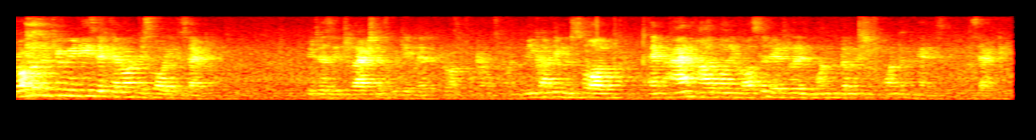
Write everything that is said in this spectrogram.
problem with QED is it cannot be solved exactly. It has interactions between the electrons, protons. We can't even solve an anharmonic oscillator in one dimensional quantum mechanics exactly.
